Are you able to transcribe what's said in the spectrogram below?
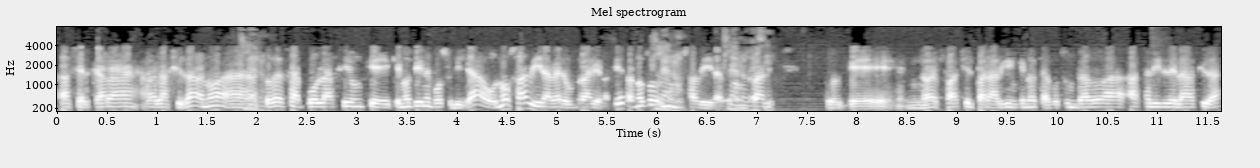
acercar a, la ciudad, ¿no? A toda esa población que, que no tiene posibilidad o no sabe ir a ver un rally a la sierra, no todo el mundo sabe ir a ver un rally. Porque no es fácil para alguien que no está acostumbrado a, salir de la ciudad,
